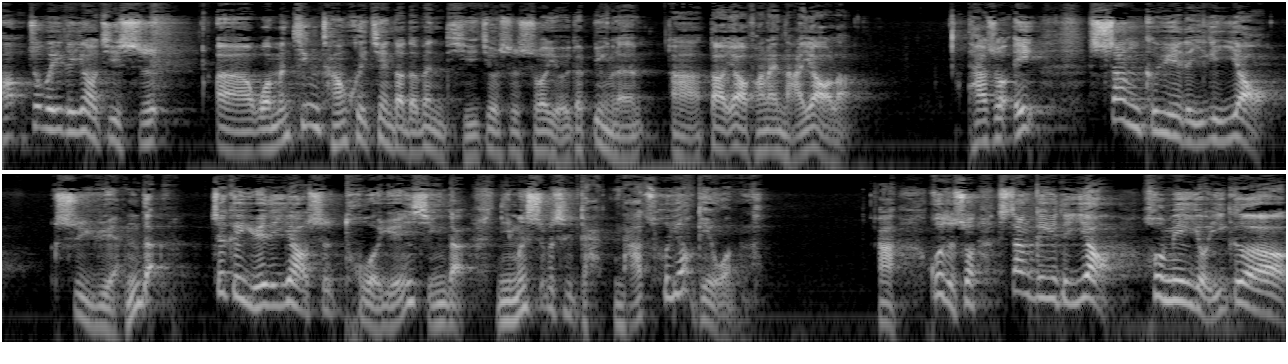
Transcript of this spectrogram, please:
好，作为一个药剂师，啊，我们经常会见到的问题就是说，有一个病人啊到药房来拿药了，他说：“哎，上个月的一个药是圆的，这个月的药是椭圆形的，你们是不是敢拿错药给我们了？”啊，或者说上个月的药后面有一个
